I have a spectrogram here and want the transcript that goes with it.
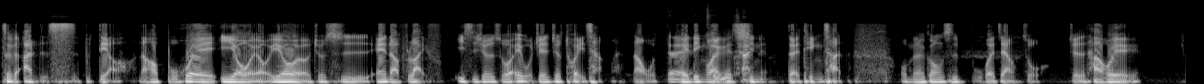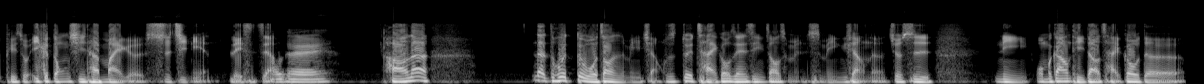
这个案子死不掉，然后不会 EOL，EOL 就是 end of life，意思就是说，哎，我今天就退场了，那我推另外一个新的，对，停产。我们的公司不会这样做，就是他会，比如说一个东西他卖个十几年，类似这样。OK，好，那那都会对我造成什么影响，或是对采购这件事情造成什么什么影响呢？就是你我们刚刚提到采购的。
